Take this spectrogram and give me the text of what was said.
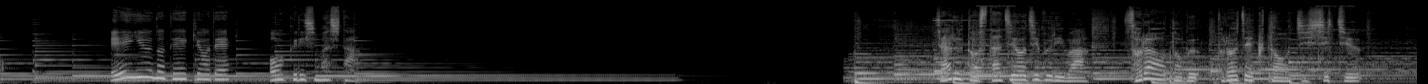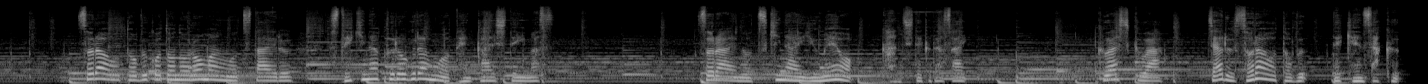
au の提供でお送りしました。JAL とスタジオジブリは空を飛ぶプロジェクトを実施中。空を飛ぶことのロマンを伝える素敵なプログラムを展開しています。空への尽きない夢を感じてください。詳しくは JAL 空を飛ぶで検索。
